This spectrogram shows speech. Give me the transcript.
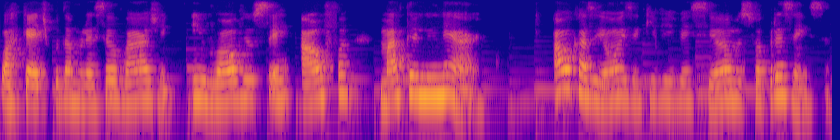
O arquétipo da mulher selvagem envolve o ser alfa matrilinear. Há ocasiões em que vivenciamos sua presença,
